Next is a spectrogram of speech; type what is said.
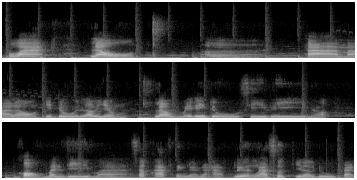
เพราะว่าเราเอ่อถ้ามาลองคิดดูเรายังเราไม่ได้ดูซีรีส์เนาะ ของมันดีมาสักพักหนึ่งแล้วนะครับ เรื่องล่าสุดที่เราดูกัน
